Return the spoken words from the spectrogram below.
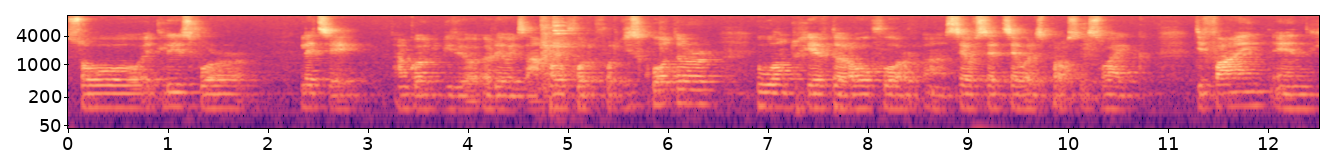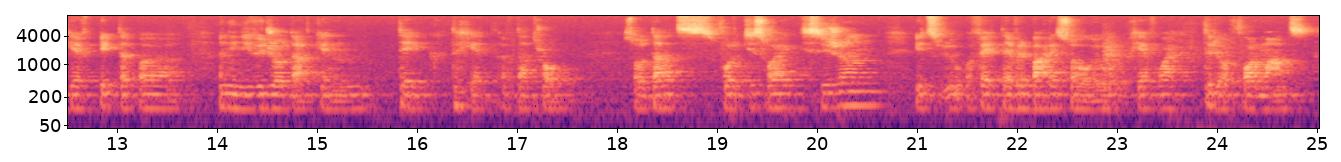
So at least for, let's say, I'm going to give you a, real example. For, for this quarter, we want to have the role for uh, self-set salaries process like defined and have picked up a, an individual that can take the head of that role. So that's for this like decision, it will affect everybody. So we will have like three or four months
